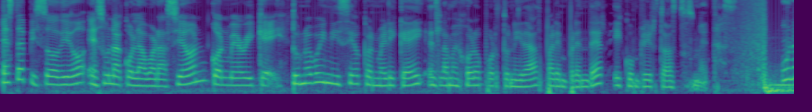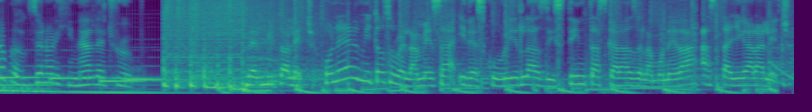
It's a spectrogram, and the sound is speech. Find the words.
Este episodio es una colaboración con Mary Kay. Tu nuevo inicio con Mary Kay es la mejor oportunidad para emprender y cumplir todas tus metas. Una producción original de Troop. Del mito al hecho. Poner el mito sobre la mesa y descubrir las distintas caras de la moneda hasta llegar al hecho.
